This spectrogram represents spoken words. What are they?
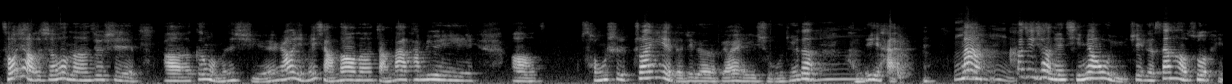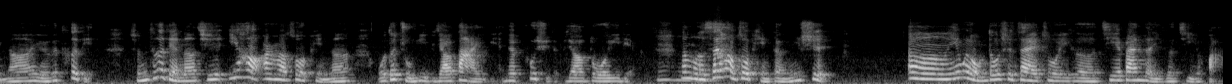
从小的时候呢，就是呃跟我们学，然后也没想到呢，长大他们愿意呃从事专业的这个表演艺术，我觉得很厉害。嗯、那《科技少年奇妙物语》这个三号作品呢，有一个特点，什么特点呢？其实一号、二号作品呢，我的主意比较大一点，那 push 的比较多一点。那么三号作品等于是。嗯，因为我们都是在做一个接班的一个计划，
